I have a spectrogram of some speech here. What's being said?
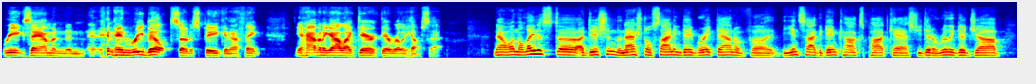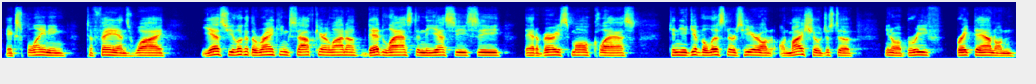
re-examined and, and, and rebuilt, so to speak. And I think you know, having a guy like Derek there really helps that. Now, on the latest uh, edition, the National Signing Day breakdown of uh, the Inside the Gamecocks podcast, you did a really good job explaining to fans why, yes, you look at the rankings, South Carolina dead last in the SEC. They had a very small class. Can you give the listeners here on, on my show just a you know a brief breakdown on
